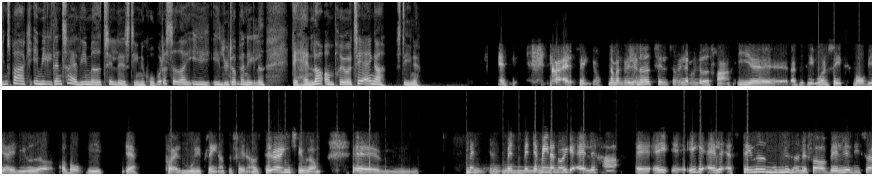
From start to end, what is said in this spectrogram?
indspark, Emil. Den tager jeg lige med til uh, Stine Gruppe, der sidder i, i lytterpanelet. Det handler om prioriteringer, Stine. Ja, det gør alting jo. Når man vælger noget til, så vælger man noget fra, i, uh, hvad kan man sige, uanset hvor vi er i livet og, og hvor vi ja, på alle mulige planer befinder os. Det er der ingen tvivl om. Øhm, men, men, men jeg mener nu ikke, alle har, øh, ikke alle er stillet mulighederne for at vælge lige så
